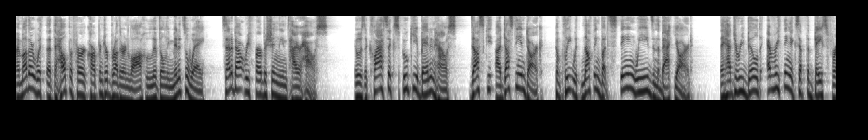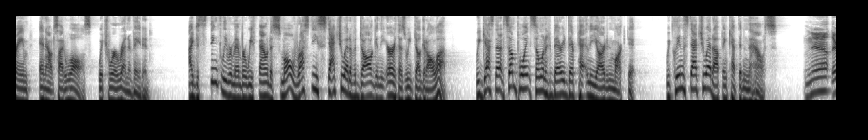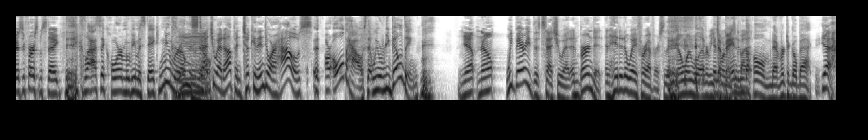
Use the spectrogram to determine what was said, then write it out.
My mother, with the help of her carpenter brother in law, who lived only minutes away, set about refurbishing the entire house. It was a classic spooky abandoned house, dusky, uh, dusty and dark, complete with nothing but stinging weeds in the backyard. They had to rebuild everything except the base frame and outside walls, which were renovated. I distinctly remember we found a small rusty statuette of a dog in the earth as we dug it all up. We guessed that at some point someone had buried their pet in the yard and marked it. We cleaned the statuette up and kept it in the house. Yeah, there's your first mistake. The classic horror movie mistake numero Cleaned the statuette up and took it into our house. Uh, Our old house that we were rebuilding. Yep, no. We buried the statuette and burned it and hid it away forever so that no one will ever be and tormented abandoned by the it. home, never to go back. Yeah.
